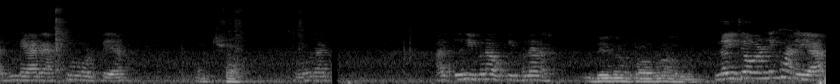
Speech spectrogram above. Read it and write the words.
ਅੱਜ ਮੈਂ ਰੈਸਟ ਮੋਡ ਤੇ ਆ। ਅੱਛਾ। ਹੋਰ ਅੱਜ ਅੱਜ ਤੁਸੀਂ ਬਣਾਓ ਕੀ ਬਣਾਉਣਾ? ਦੇ ਦੇਣਾ ਚੌਲ ਬਣਾ ਲਓ। ਨਹੀਂ ਚੌਲ ਨਹੀਂ ਖਾਣੇ ਯਾਰ।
